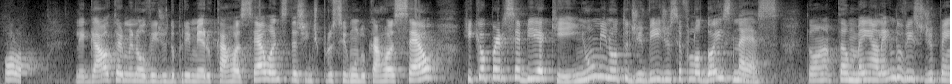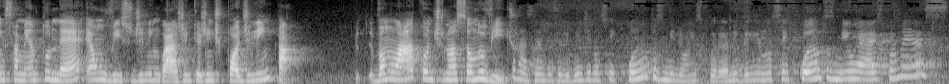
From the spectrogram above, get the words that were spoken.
Olá. Legal, terminou o vídeo do primeiro carrossel. Antes da gente ir pro segundo carrossel, o que, que eu percebi aqui? Em um minuto de vídeo, você falou dois nés. Então, também, além do vício de pensamento, né, é um vício de linguagem que a gente pode limpar. Vamos lá, continuação do vídeo. Nas vendas ele vende não sei quantos milhões por ano e ganha não sei quantos mil reais por mês.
